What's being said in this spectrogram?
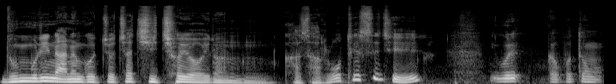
눈물이 나는 것조차 지쳐요 이런 가사를 어떻게 쓰지? 우리 그 보통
